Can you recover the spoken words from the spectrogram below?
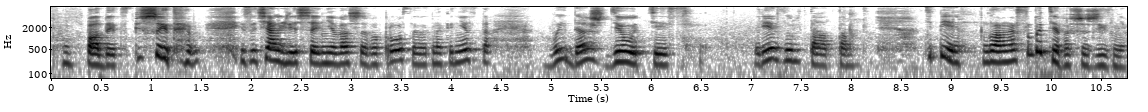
падает, спешит, изучали решение вашего вопроса. И вот наконец-то вы дождетесь результата. Теперь главное событие в вашей жизни.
